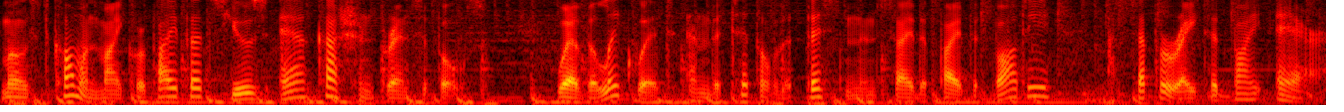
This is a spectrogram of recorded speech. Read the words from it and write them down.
Most common micropipettes use air cushion principles, where the liquid and the tip of the piston inside the pipette body are separated by air.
